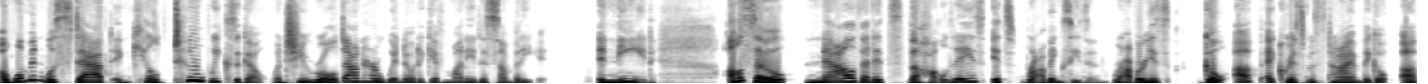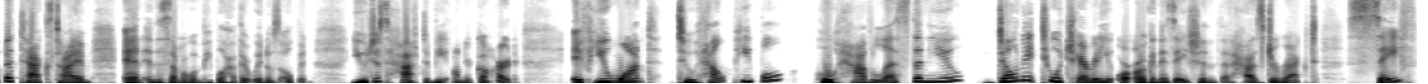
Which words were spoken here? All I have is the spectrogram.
A woman was stabbed and killed two weeks ago when she rolled down her window to give money to somebody in need. Also, now that it's the holidays, it's robbing season. Robberies go up at Christmas time, they go up at tax time, and in the summer when people have their windows open. You just have to be on your guard. If you want to help people who have less than you, donate to a charity or organization that has direct, safe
